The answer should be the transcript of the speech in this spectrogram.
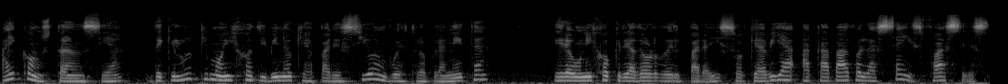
Hay constancia de que el último Hijo divino que apareció en vuestro planeta era un Hijo creador del paraíso que había acabado las seis fases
